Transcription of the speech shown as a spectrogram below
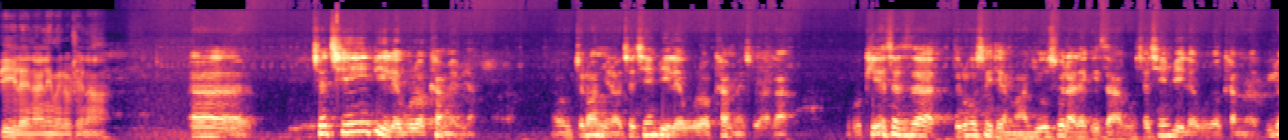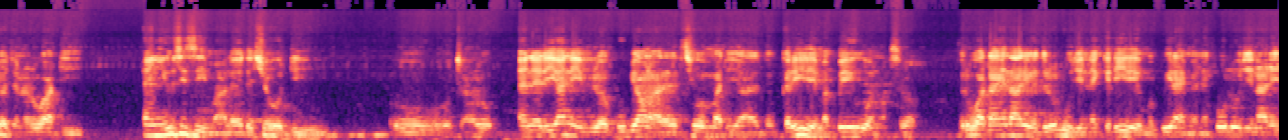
ပြေလည်နိုင်လိမ့်မယ်လို့ထင်လား။အဲချက်ချင်းပြည်လဲဖို့တော့ခတ်မယ်ဗျဟိုကျွန်တော်မြင်တော့ချက်ချင်းပြည်လဲဖို့တော့ခတ်မယ်ဆိုတာကဟိုခေတ်ဆက်ဆက်သူတို့စိတ်ထဲမှာရိုးဆွဲလာတဲ့ကိစ္စကိုချက်ချင်းပြည်လဲဖို့တော့ခတ်မယ်ပြီးတော့ကျွန်တော်တို့ကဒီ NUCC မှာလည်းတချို့ဒီဟိုကျွန်တော်တို့ NLD ကနေပြီးတော့ကူးပြောင်းလာတဲ့တချို့အမှတ်တွေကဂရီတွေမပေးဘူးပေါ့နော်ဆိုတော့သူတို့ကတိုင်းသားတွေကိုသူတို့လူချင်းတဲ့ဂရီတွေကိုမပေးနိုင်မယ်နဲ့ကိုလူချင်းတာတွေ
